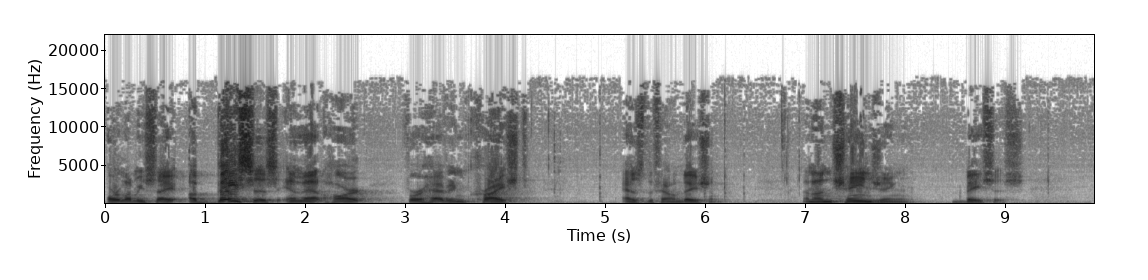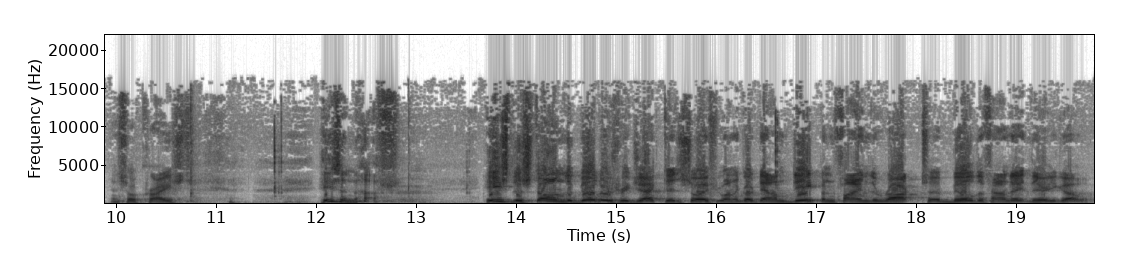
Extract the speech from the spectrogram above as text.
or let me say, a basis in that heart for having Christ as the foundation, an unchanging basis. And so Christ, He's enough. He's the stone the builders rejected, so if you want to go down deep and find the rock to build the foundation, there you go.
